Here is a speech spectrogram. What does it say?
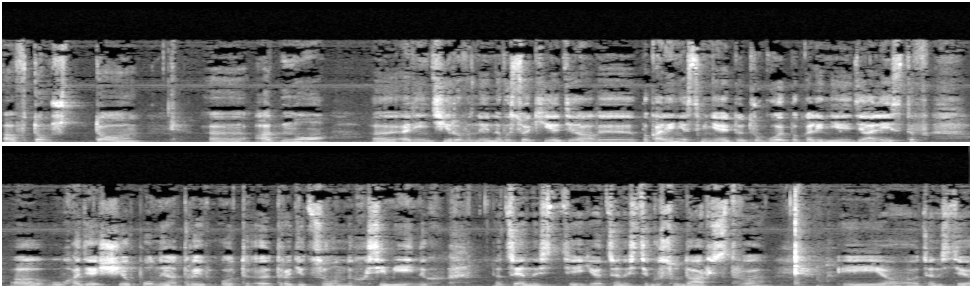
в том, что э, одно ориентированные на высокие идеалы поколения сменяют другое поколение идеалистов, э, уходящее в полный отрыв от э, традиционных семейных ценностей, ценностей государства и ценностей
